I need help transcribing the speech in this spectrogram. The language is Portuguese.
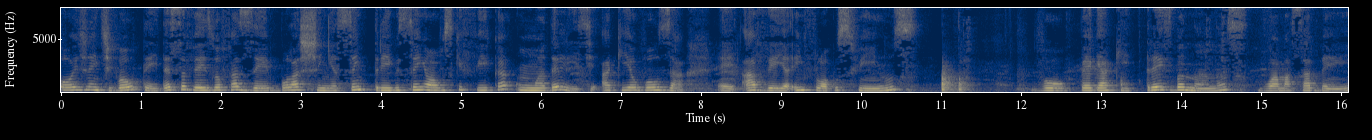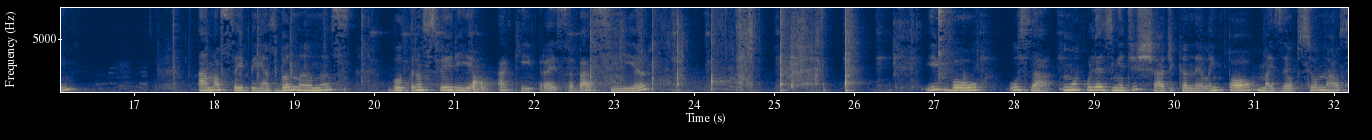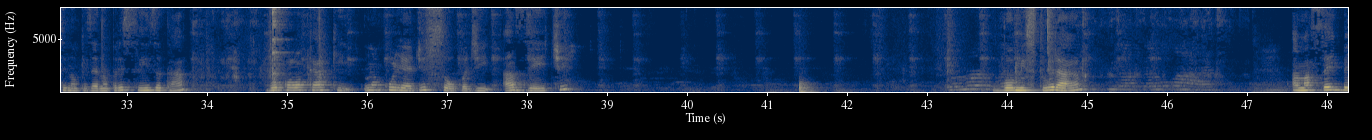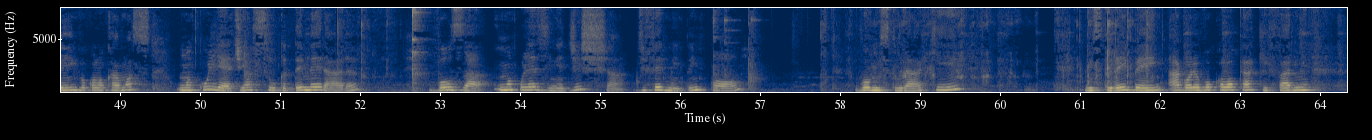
Oi, gente, voltei. Dessa vez vou fazer bolachinhas sem trigo e sem ovos, que fica uma delícia. Aqui eu vou usar é, aveia em flocos finos. Vou pegar aqui três bananas, vou amassar bem. Amassei bem as bananas, vou transferir aqui para essa bacia. E vou usar uma colherzinha de chá de canela em pó, mas é opcional, se não quiser não precisa, tá? Vou colocar aqui uma colher de sopa de azeite. Vou misturar. Amassei bem, vou colocar uma, uma colher de açúcar demerara. Vou usar uma colherzinha de chá de fermento em pó. Vou misturar aqui. Misturei bem. Agora, eu vou colocar aqui farinha,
